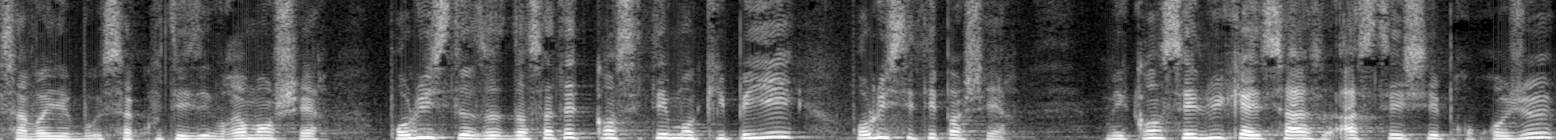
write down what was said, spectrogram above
ça, valait ça coûtait vraiment cher. Pour lui, dans, sa tête, quand c'était moi qui payais, pour lui c'était pas cher. Mais quand c'est lui qui a acheté ses propres jeux,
